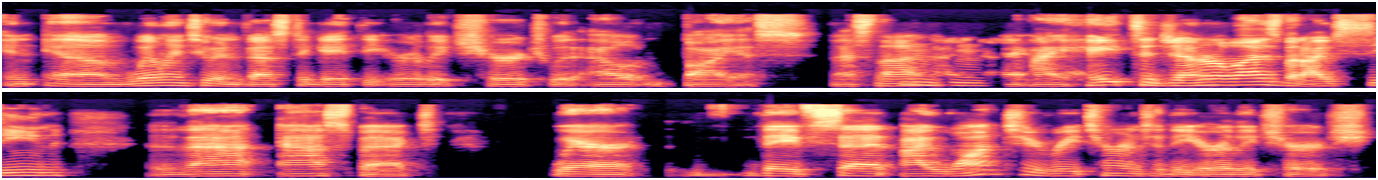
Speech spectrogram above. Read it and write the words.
and um, willing to investigate the early church without bias. That's not, mm-hmm. I, I hate to generalize, but I've seen that aspect where they've said, I want to return to the early church,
